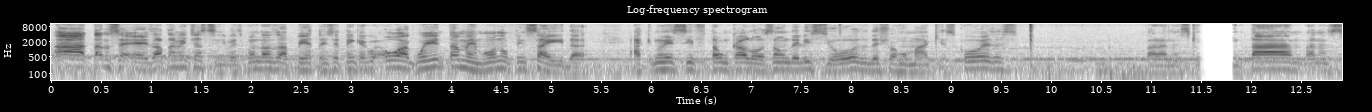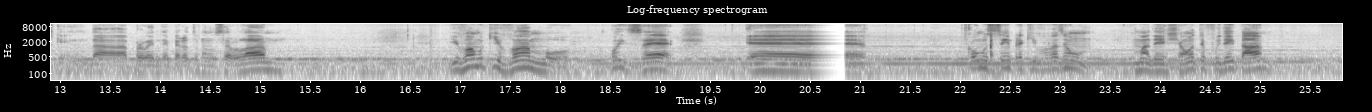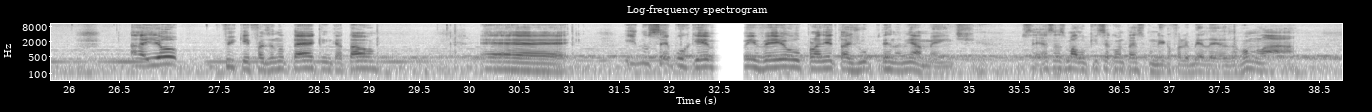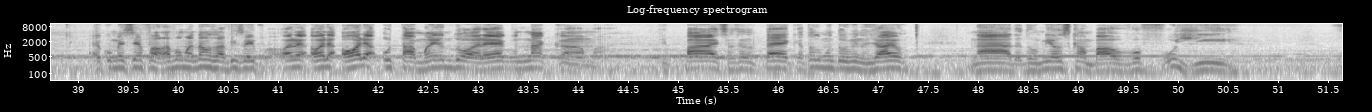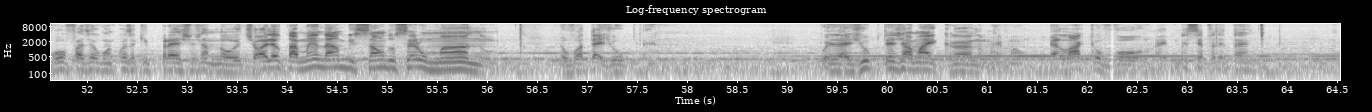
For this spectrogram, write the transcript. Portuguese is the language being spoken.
Ah, tá no É exatamente assim. Mas quando dá uns apertos aí, você tem que. Ou aguenta, meu irmão, não tem saída. Aqui no Recife tá um calorzão delicioso. Deixa eu arrumar aqui as coisas. Para não esquentar, para não esquentar, problema de temperatura no celular. E vamos que vamos. Pois é. é como sempre aqui, vou fazer um, uma deixa. Ontem eu fui deitar. Aí eu fiquei fazendo técnica e tal. É, e não sei porquê me veio o planeta Júpiter na minha mente. Essas maluquices acontecem comigo. Eu falei, beleza, vamos lá. Aí eu comecei a falar, vou mandar uns avisos aí. Olha, olha, olha o tamanho do orégano na cama de paz, fazendo técnica, todo mundo dormindo já. Eu, nada, dormi aos cambal, vou fugir. Vou fazer alguma coisa que preste hoje à noite. Olha o tamanho da ambição do ser humano. Eu vou até Júpiter. Pois é, Júpiter jamaicano, meu irmão. É lá que eu vou. Aí comecei a fazer técnica.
